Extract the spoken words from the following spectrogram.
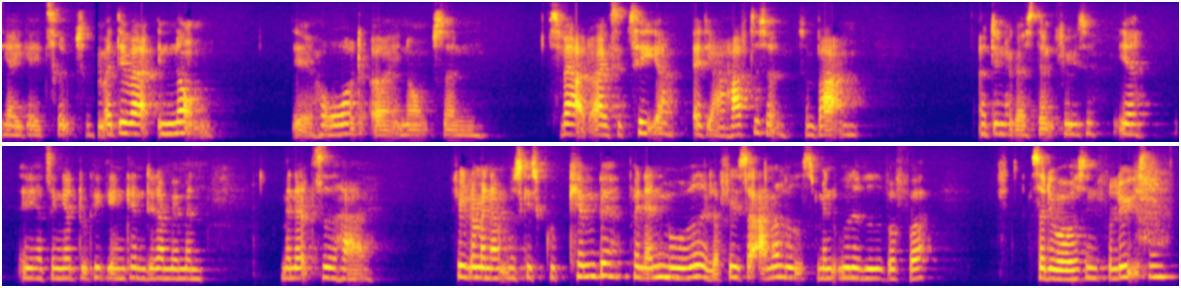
jeg ikke er i trivsel. Og det var enormt øh, hårdt og enormt sådan svært at acceptere, at jeg har haft det sådan som barn. Og det er nok også den følelse, ja, øh, jeg tænker, at du kan genkende det der med, at man, man altid har føler, man har måske skulle kæmpe på en anden måde, eller føle sig anderledes, men uden at vide hvorfor. Så det var også en forløsning,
